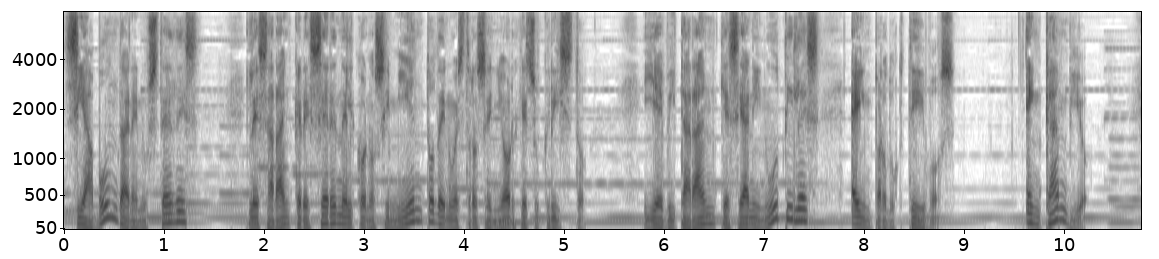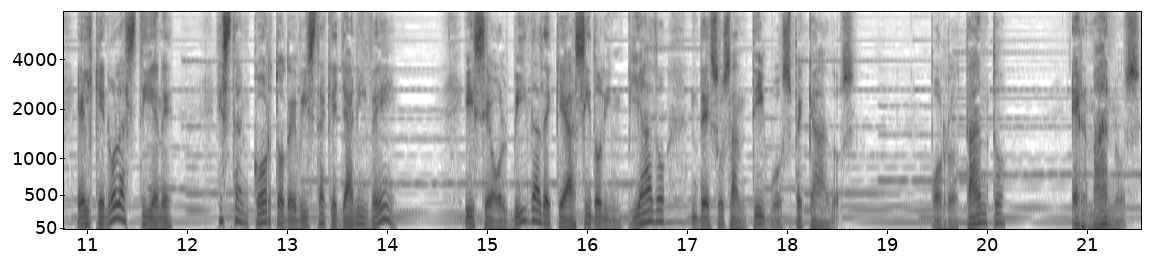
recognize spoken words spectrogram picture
si abundan en ustedes, les harán crecer en el conocimiento de nuestro Señor Jesucristo y evitarán que sean inútiles e improductivos. En cambio, el que no las tiene es tan corto de vista que ya ni ve y se olvida de que ha sido limpiado de sus antiguos pecados. Por lo tanto, hermanos,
